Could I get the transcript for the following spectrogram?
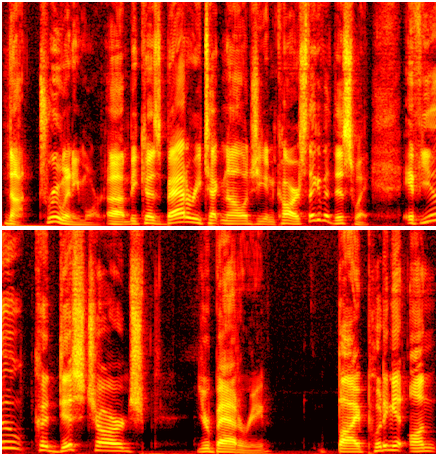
not true anymore uh, because battery technology in cars think of it this way. If you could discharge your battery by putting it on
